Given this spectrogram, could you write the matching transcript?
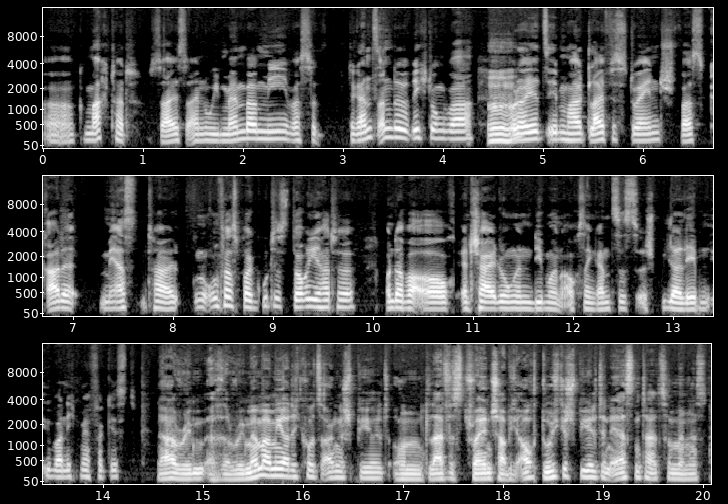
äh, gemacht hat. Sei es ein Remember Me, was eine ganz andere Richtung war, Mhm. oder jetzt eben halt Life is Strange, was gerade im ersten Teil eine unfassbar gute Story hatte und aber auch Entscheidungen, die man auch sein ganzes Spielerleben über nicht mehr vergisst. Ja, Rem äh, Remember Me hatte ich kurz angespielt und Life is Strange habe ich auch durchgespielt, den ersten Teil zumindest.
